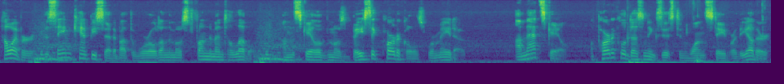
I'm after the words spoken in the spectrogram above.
However, the same can't be said about the world on the most fundamental level, on the scale of the most basic particles we're made of. On that scale, a particle doesn't exist in one state or the other,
